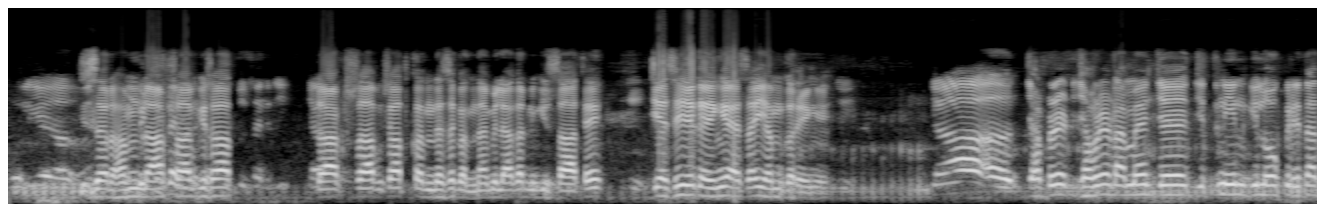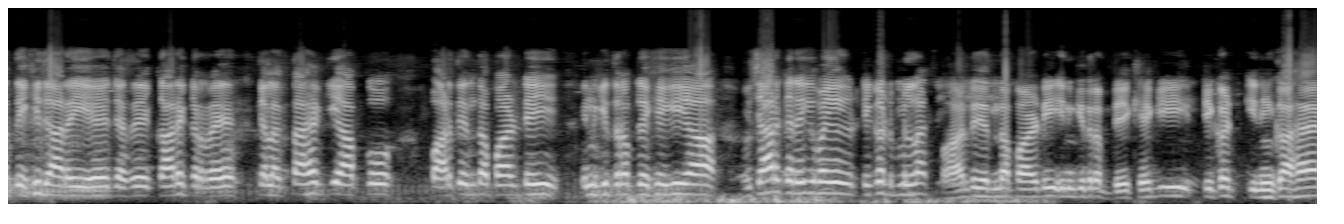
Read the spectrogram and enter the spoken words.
बोलिए जी सर हम डॉक्टर साहब के साथ डॉक्टर साहब के साथ कंधे से कंधा मिलाकर इनके साथ है। जैसे ये कहेंगे ऐसा ही हम करेंगे। क्या झबरे झबरेड़ा में जो जितनी इनकी लोकप्रियता देखी जा रही है जैसे कार्य कर रहे हैं क्या लगता है कि आपको भारतीय जनता पार्टी इनकी तरफ़ देखेगी या विचार करेगी भाई टिकट मिलना भारतीय जनता पार्टी इनकी तरफ़ देखेगी टिकट इन्हीं का है।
